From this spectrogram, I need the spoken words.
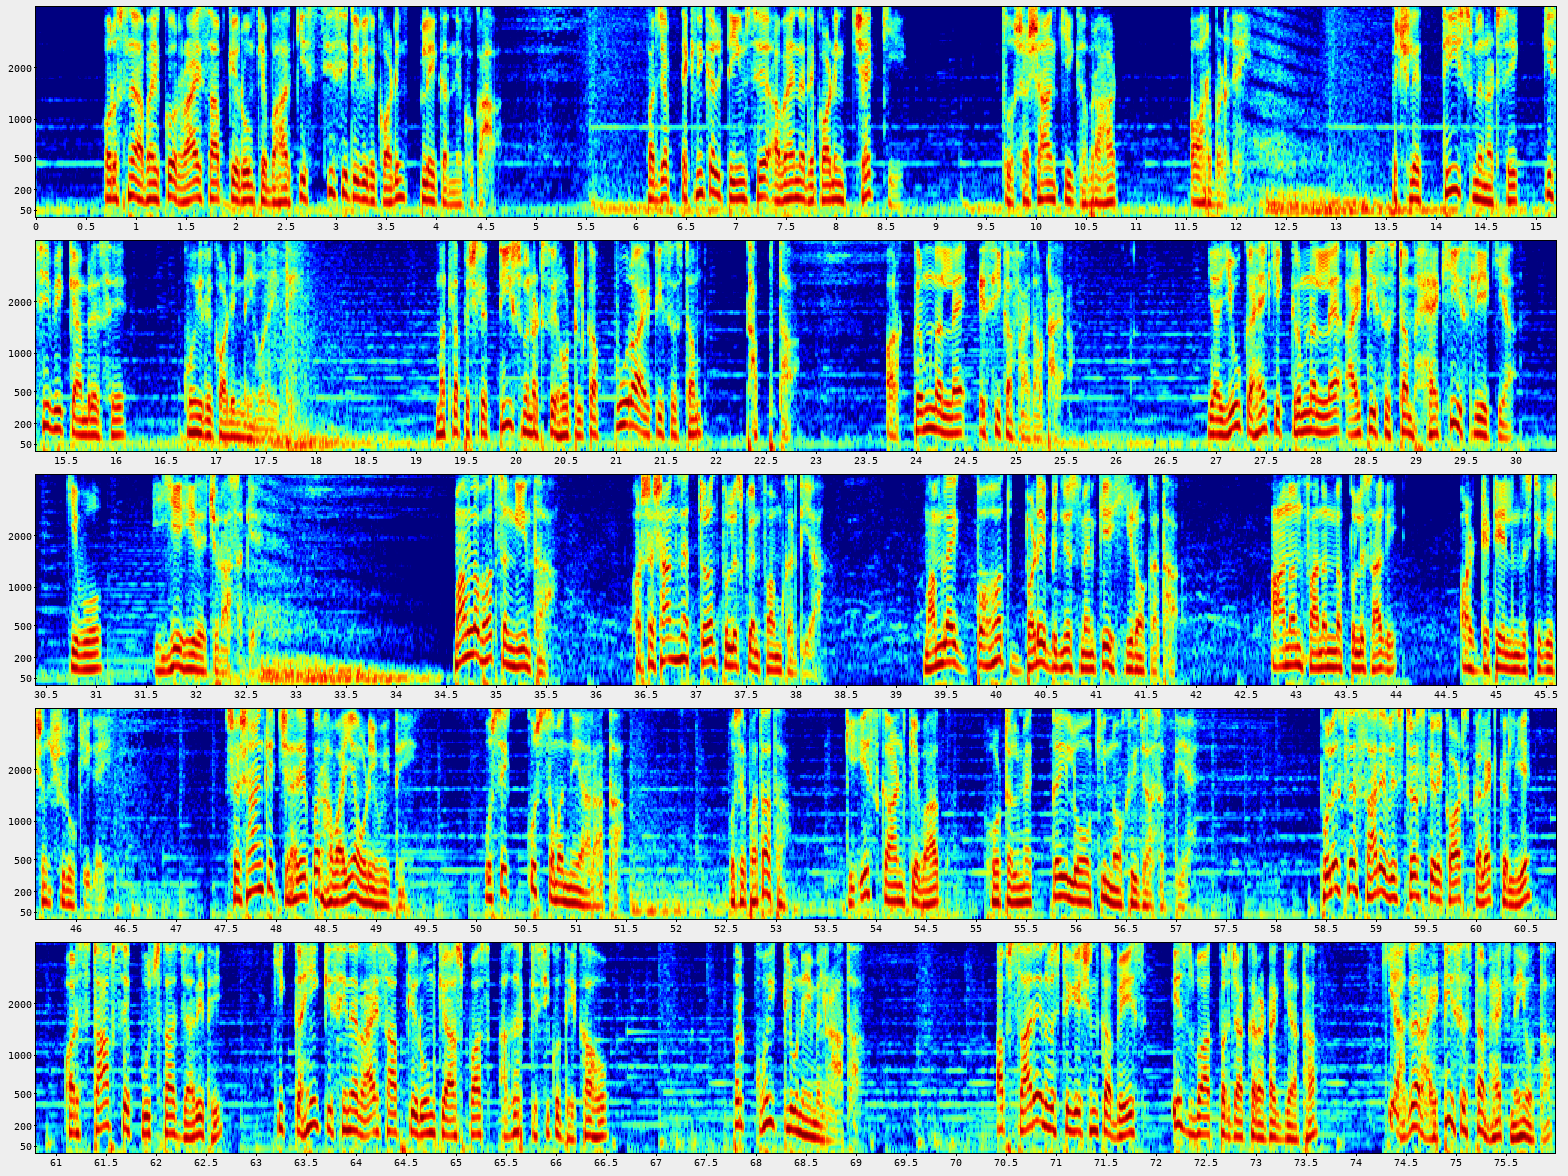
और उसने अभय को राय साहब के रूम के बाहर की सीसीटीवी रिकॉर्डिंग प्ले करने को कहा। पर जब टेक्निकल टीम से अभय ने रिकॉर्डिंग चेक की तो शशांक की घबराहट और बढ़ गई। पिछले तीस मिनट से किसी भी कैमरे से कोई रिकॉर्डिंग नहीं हो रही थी। मतलब पिछले तीस मिनट से होटल का पूरा आईटी सिस्टम ठप था और क्रिमिनल ने इसी का फ़ायदा उठाया। या यूँ कहें कि क्रिमिनल ने आईटी सिस्टम हैक ही इसलिए किया कि वो ये हीरे चुरा सके। मामला बहुत संगीन था और शशांक ने तुरंत पुलिस को इन्फॉर्म कर दिया। मामला एक बहुत बड़े बिजनेसमैन के हीरो का था। आनंद फानन में पुलिस आ गई और डिटेल इन्वेस्टिगेशन शुरू की गई। शशांक के चेहरे पर हवाइयाँ उड़ी हुई थीं। उसे कुछ समझ नहीं आ रहा था। उसे पता था कि इस कांड के बाद होटल में कई लोगों की नौकरी जा सकती है। पुलिस ने सारे विजिटर्स के रिकॉर्ड्स कलेक्ट कर लिए और स्टाफ से पूछताछ जारी थी कि कहीं किसी ने राय साहब के रूम के आसपास अगर किसी को देखा हो, पर कोई क्लू नहीं मिल रहा था। अब सारे इन्वेस्टिगेशन का बेस इस बात पर जाकर अटक गया था कि अगर आईटी सिस्टम हैक नहीं होता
